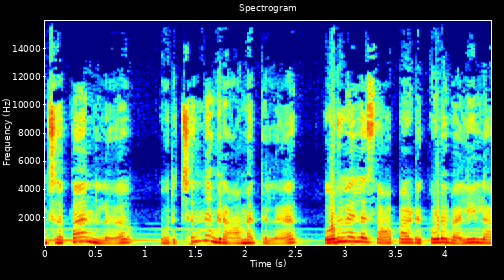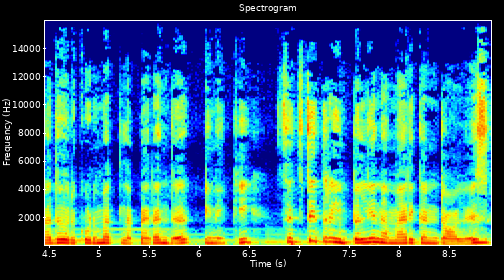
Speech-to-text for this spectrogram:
ஜப்பான்ல ஒரு சின்ன கிராமத்துல ஒருவேளை சாப்பாடு கூட வழி இல்லாத ஒரு குடும்பத்துல பிறந்து இன்னைக்கு sixty three billion American dollars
